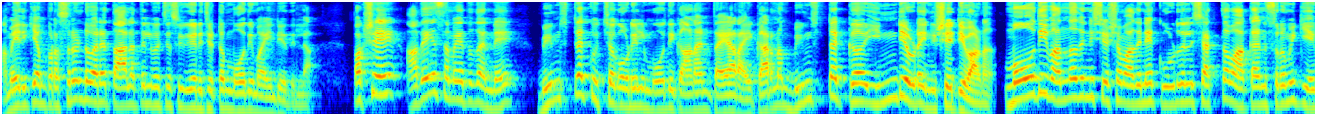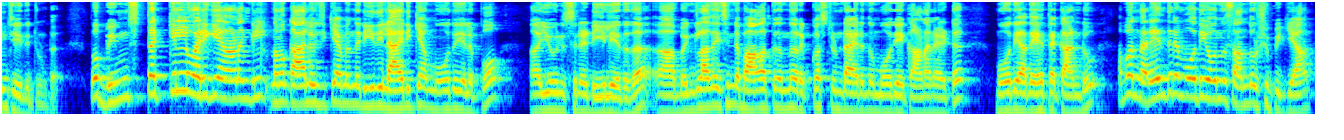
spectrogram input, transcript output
അമേരിക്കൻ പ്രസിഡന്റ് വരെ താലത്തിൽ വെച്ച് സ്വീകരിച്ചിട്ടും മോദി മൈൻഡ് ചെയ്തില്ല. പക്ഷേ അതേ സമയത്ത് തന്നെ ബിംസ്റ്റെക് ഉച്ചകോടിയിൽ മോദി കാണാൻ തയ്യാറായി. കാരണം ബിംസ്റ്റെക് ഇന്ത്യയുടെ ഇനിഷ്യേറ്റീവാണ്. മോദി വന്നതിന് ശേഷം അതിനെ കൂടുതൽ ശക്തമാക്കാൻ ശ്രമിക്കുകയും ചെയ്തിട്ടുണ്ട്. ഇപ്പോൾ ബിംസ്റ്റെക്കിൽ വരികയാണെങ്കിൽ നമുക്ക് ആലോചിക്കാം എന്ന രീതിയിലായിരിക്കാം മോദി ചിലപ്പോൾ യൂനിസിനെ ഡീൽ ചെയ്തത്. ബംഗ്ലാദേശിന്റെ ഭാഗത്ത് നിന്ന് റിക്വസ്റ്റ് ഉണ്ടായിരുന്നു മോദിയെ കാണാനായിട്ട്. മോദി അദ്ദേഹത്തെ കണ്ടു. അപ്പോൾ നരേന്ദ്രമോദിയെ ഒന്ന് സന്തോഷിപ്പിക്കുക.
